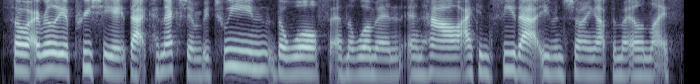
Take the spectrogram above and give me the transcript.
So I really appreciate that connection between the wolf and the woman and how I can see that even showing up in my own life.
